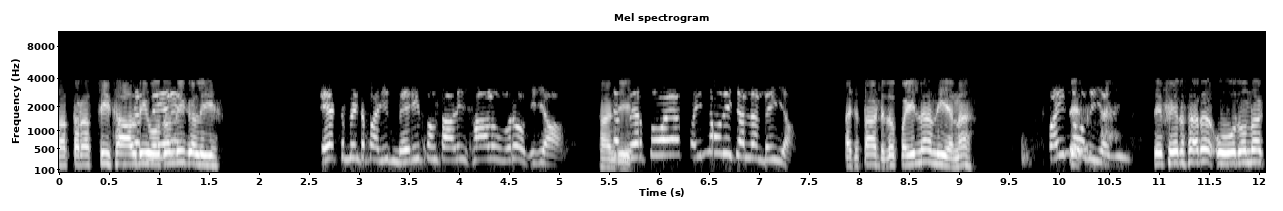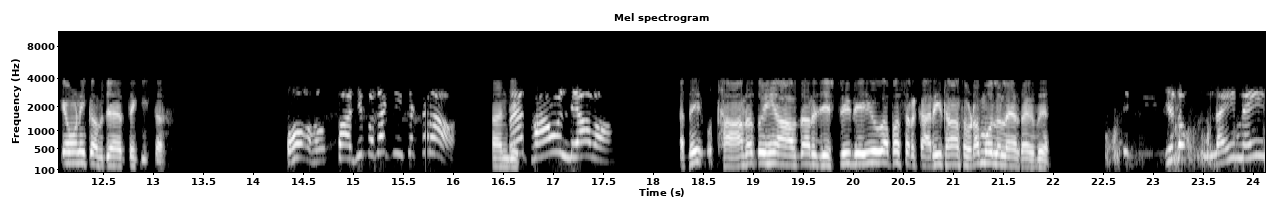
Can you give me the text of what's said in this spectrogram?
70 80 ਸਾਲ ਦੀ ਉਦੋਂ ਦੀ ਗਲੀ। ਹੈ ਇੱਕ ਮਿੰਟ ਭਾਜੀ ਮੇਰੀ 45 ਸਾਲ ਉਮਰ ਹੋ ਗਈ ਆ। ਤੇ ਹਾਂਜੀ ਮੇਰੇ ਤੋਂ ਇਹ ਪਹਿਲਾਂ ਦੀ ਚੱਲਣ ਡਈ ਆ। ਅੱਛਾ ਤੁਹਾਡੇ ਤੋਂ ਪਹਿਲਾਂ ਦੀ ਹੈ ਨਾ? ਪਹਿਲਾਂ ਦੀ ਆ ਜੀ। ਤੇ ਫਿਰ ਸਰ ਉਦੋਂ ਦਾ ਕਿਉਂ ਨਹੀਂ ਕਬਜ਼ਾ ਇੱਥੇ ਕੀਤਾ? ਉਹ ਭਾਜੀ ਪਤਾ ਕੀ ਚੱਕਰ ਆ? ਹਾਂਜੀ। ਮੈਂ ਥਾਂ ਉਹ ਲਿਆ ਵਾ। ਨਹੀਂ ਥਾਂ ਦਾ ਤੁਸੀਂ ਆਪ ਦਾ ਰਜਿਸਟਰੀ ਦੇਈ ਹੋ ਆਪਾਂ ਸਰਕਾਰੀ ਥਾਂ ਥੋੜਾ ਮੁੱਲ ਲੈ ਸਕਦੇ। ਤੇ ਜਦੋਂ ਨਹੀਂ ਨਹੀਂ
